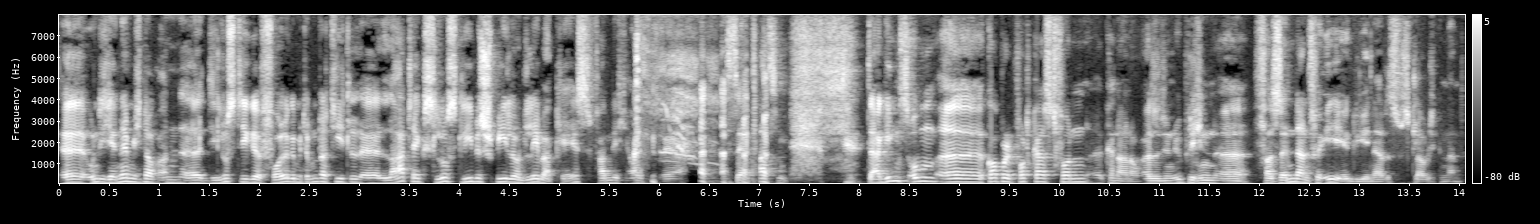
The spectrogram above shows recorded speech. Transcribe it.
Äh, und ich erinnere mich noch an äh, die lustige Folge mit dem Untertitel äh, Latex, Lust, Liebesspiel und Leberkäse. Fand ich auch sehr, sehr passend. Da ging es um äh, Corporate Podcast von, äh, keine Ahnung, also den üblichen äh, Versendern für E-Hygiene, das ist glaube ich, genannt.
